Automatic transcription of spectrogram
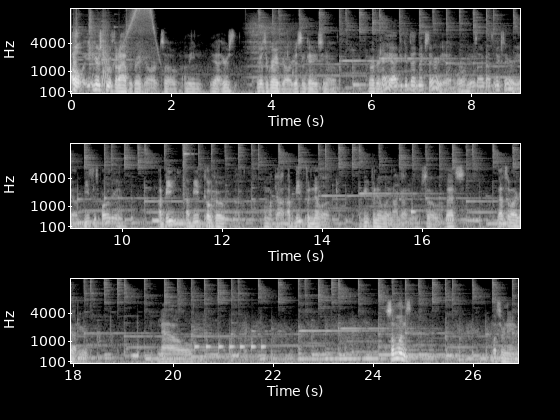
Oh, here's proof that I have the graveyard, so, I mean, yeah, here's, here's the graveyard, just in case, you know, you're wondering, hey, how'd you get that next area? Well, here's how I got the next area. I beat this part of the game. I beat, I beat Cocoa, oh my god, I beat Vanilla. I beat Vanilla and I got here, so that's... That's how I got here. Now... Someone's... What's her name?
